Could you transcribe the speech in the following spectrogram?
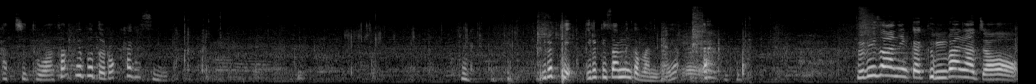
같이 도와서 해보도록 하겠습니다. 이렇게, 이렇게 쌓는 거 맞나요? 네. 네. 둘이서 하니까 금방 하죠.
